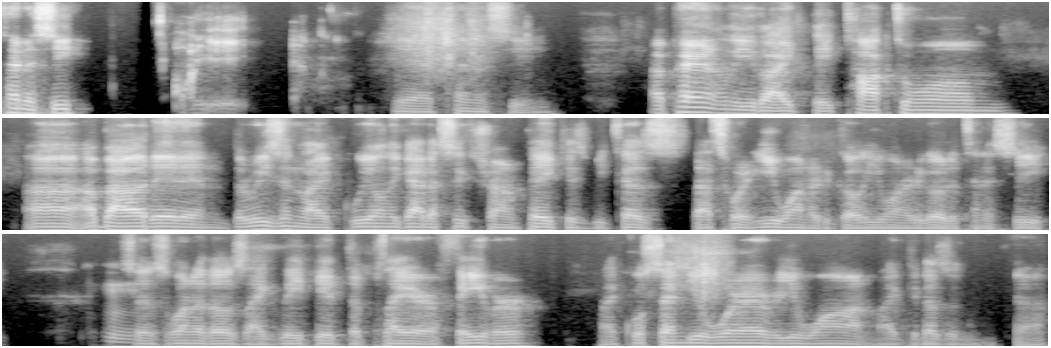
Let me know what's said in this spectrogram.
Tennessee. Oh yeah. Yeah, Tennessee. Apparently, like they talked to him uh, about it, and the reason like we only got a six round pick is because that's where he wanted to go. He wanted to go to Tennessee. Hmm. So it's one of those like they did the player a favor. Like we'll send you wherever you want. Like it doesn't, you know,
